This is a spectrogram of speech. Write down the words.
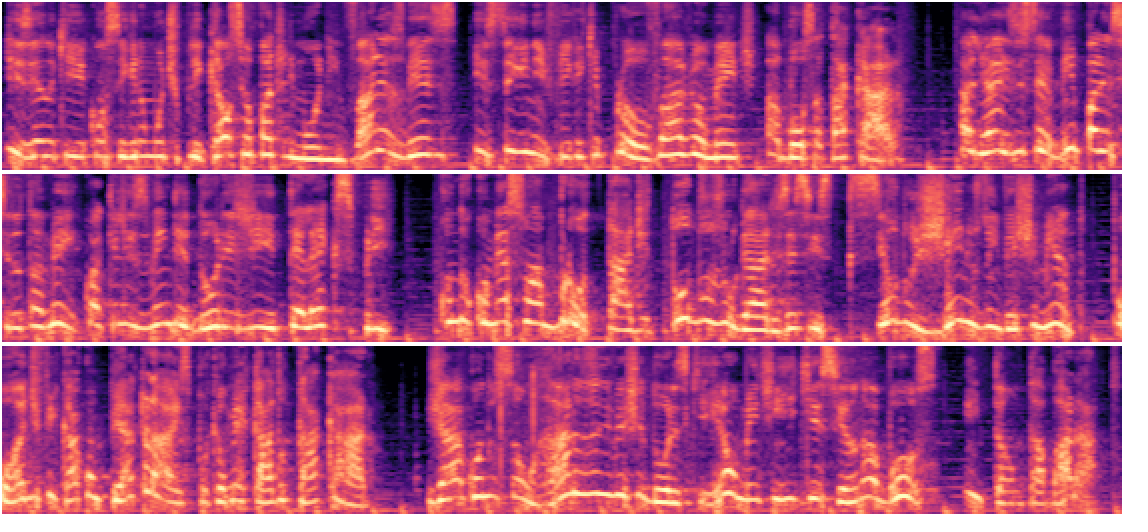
dizendo que conseguiram multiplicar o seu patrimônio em várias vezes, isso significa que provavelmente a bolsa está cara. Aliás, isso é bem parecido também com aqueles vendedores de Telex Free. Quando começam a brotar de todos os lugares esses pseudo gênios do investimento, pode ficar com o pé atrás, porque o mercado tá caro. Já quando são raros os investidores que realmente enriqueceram na bolsa, então tá barato.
